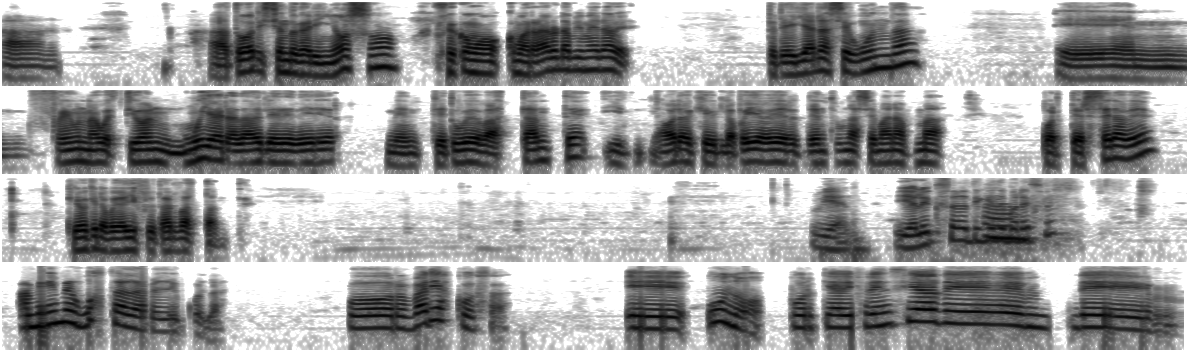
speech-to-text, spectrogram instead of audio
a, a Thor y siendo cariñoso, fue como, como raro la primera vez, pero ya la segunda fue una cuestión muy agradable de ver, me entretuve bastante y ahora que la voy a ver dentro de unas semanas más por tercera vez, creo que la voy a disfrutar bastante. Bien. ¿Y Alexa, a ti qué te ah. parece? A mí me gusta la película por varias cosas. Eh, uno, porque a diferencia de, de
